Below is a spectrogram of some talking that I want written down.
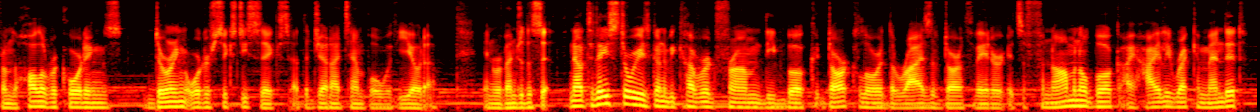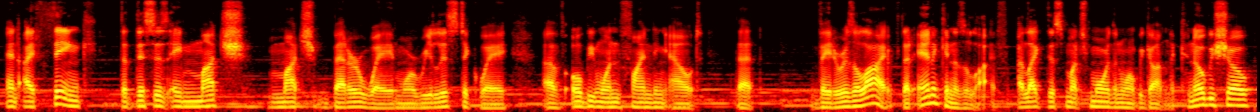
from the holo recordings during Order 66 at the Jedi Temple with Yoda in Revenge of the Sith. Now, today's story is going to be covered from the book Dark Lord The Rise of Darth Vader. It's a phenomenal book. I highly recommend it. And I think that this is a much much better way, more realistic way of Obi-Wan finding out that Vader is alive, that Anakin is alive. I like this much more than what we got in the Kenobi show.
